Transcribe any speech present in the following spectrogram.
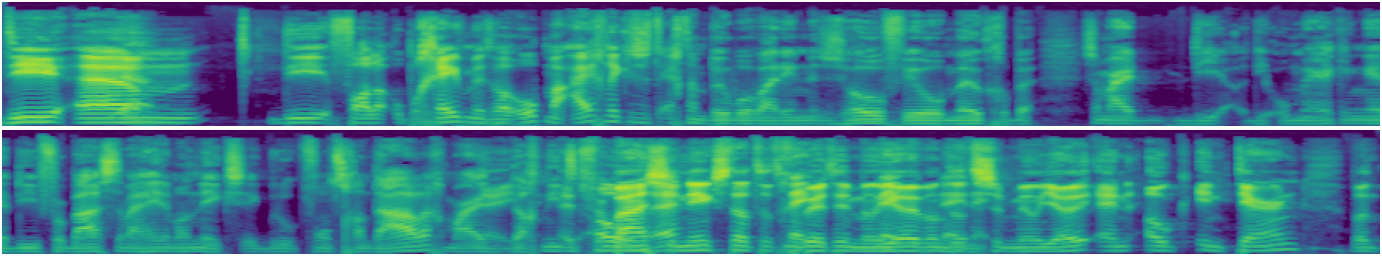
die, ehm, die vallen op een gegeven moment wel op. Maar eigenlijk is het echt een bubbel waarin zoveel meuk gebeurt. Zeg maar, die, die opmerkingen die verbaasden mij helemaal niks. Ik bedoel, ik vond het schandalig, maar Nee, ik dacht niet... het oh, hè, je niks dat het Nee, gebeurt in het milieu, nee, want dat is het milieu. En ook intern, want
